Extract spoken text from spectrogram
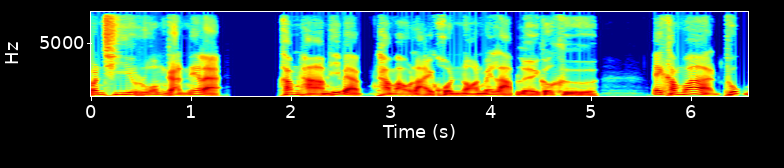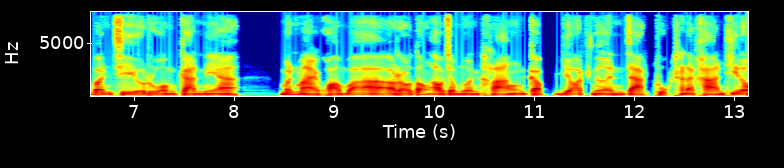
บัญชีรวมกันเนี่ยแหละคำถามที่แบบทำเอาหลายคนนอนไม่หลับเลยก็คือไอ้คำว่าทุกบัญชีรวมกันเนี่ย มันหมายความว่าเราต้องเอาจำนวนครั้งกับยอดเงินจากทุกธนาคารที่เรา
